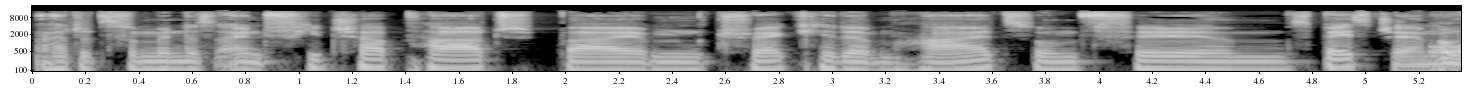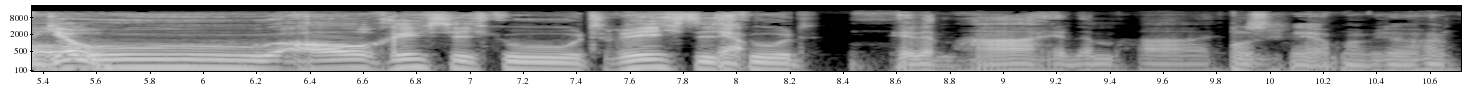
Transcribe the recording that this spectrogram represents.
er hatte zumindest einen Feature-Part beim Track Hit 'em High zum Film Space Jam. Oh, yo. Oh, auch richtig gut, richtig Ja. gut. Hillem H, Hillem H. Muss ich mir auch mal wieder hören.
